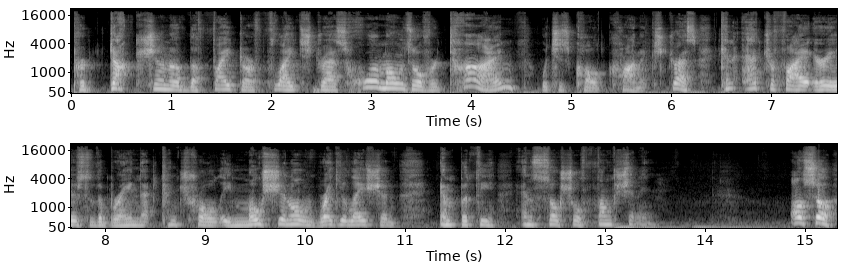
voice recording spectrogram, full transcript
production of the fight or flight stress hormones over time, which is called chronic stress, can atrophy areas of the brain that control emotional regulation, empathy, and social functioning. Also,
